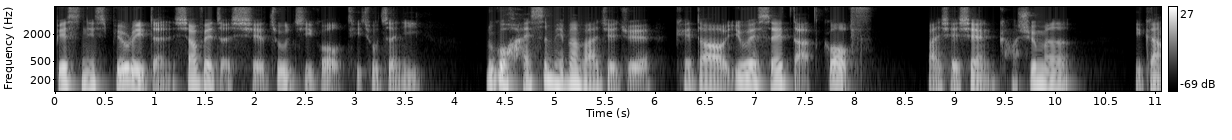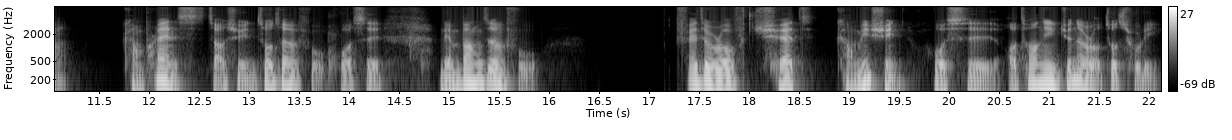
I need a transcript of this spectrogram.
Business Bureau 等消费者协助机构提出争议。如果还是没办法解决，可以到 USA.gov 反斜线 Consumer 一杠 Complaints 找寻州政府或是联邦政府。Federal Trade Commission 或是 Attorney General 做处理。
